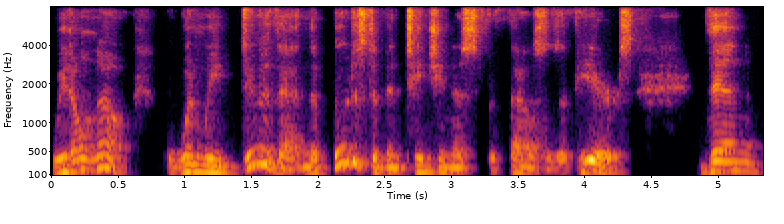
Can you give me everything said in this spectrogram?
We don't know. When we do that, and the Buddhists have been teaching this for thousands of years, then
